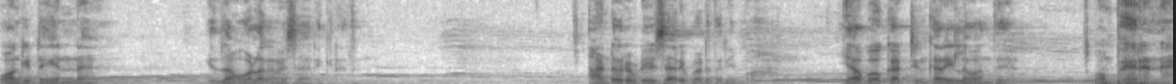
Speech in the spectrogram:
உன்கிட்ட என்ன? இதுதான் உலகம் விசாரிக்கிறது. ஆண்டவர் எப்படி விசாரிப்பார் தெரியுமா? யாபோ காற்றின் கரையில் வந்து உன் பேர் என்ன?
